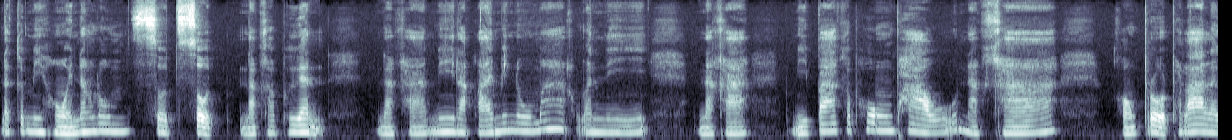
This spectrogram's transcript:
แล้วก็มีหอยนางรมสดสดๆนะคะเพื่อนนะคะ มีหลากหลายเมนูมากวันนี้นะคะ มีปลากระพงเผานะคะ ของโปรดพล่าเล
